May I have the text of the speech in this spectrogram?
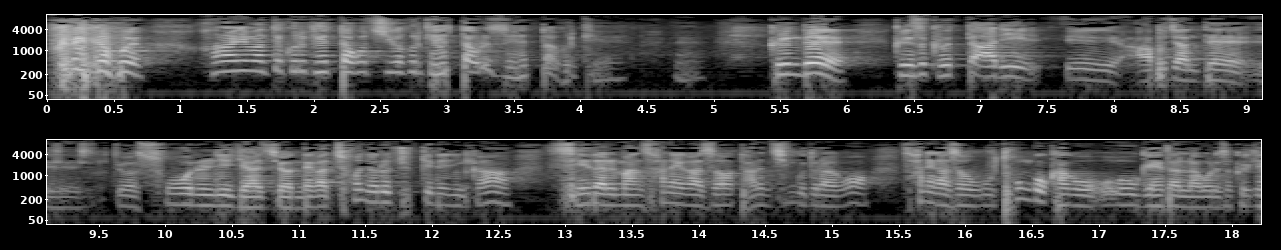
그러니까 뭐예요? 하나님한테 그렇게 했다고 지가 그렇게 했다고 그래서 했다, 그렇게. 예? 그런데, 그래서 그 딸이 아버지한테 소원을 얘기하죠. 내가 처녀로 죽게 되니까 세 달만 산에 가서 다른 친구들하고 산에 가서 통곡하고 오게 해달라고 그래서 그렇게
